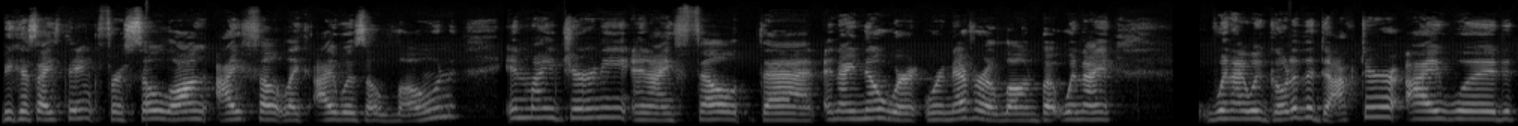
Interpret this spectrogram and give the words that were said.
because I think for so long I felt like I was alone in my journey and I felt that and I know we're we're never alone but when I when I would go to the doctor I would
